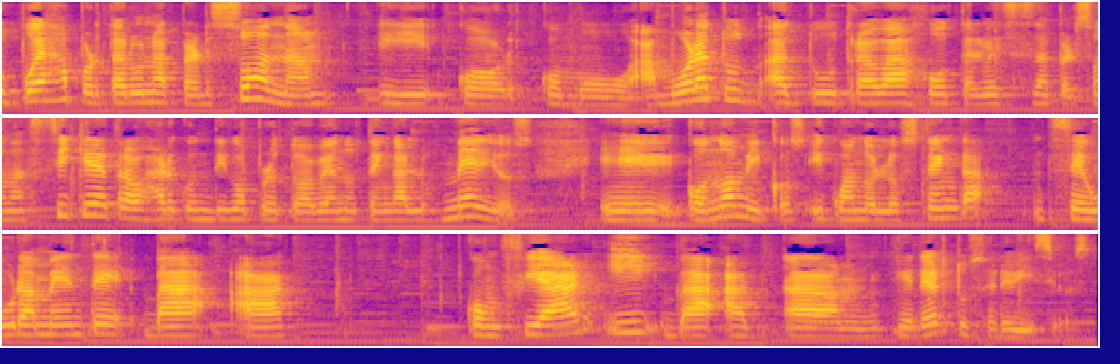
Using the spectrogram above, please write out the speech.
tú puedes aportar a una persona y como amor a tu, a tu, trabajo, tal vez esa persona sí quiere trabajar contigo, pero todavía no tenga los medios eh, económicos. Y cuando los tenga seguramente va a confiar y va a, querer tus servicios.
